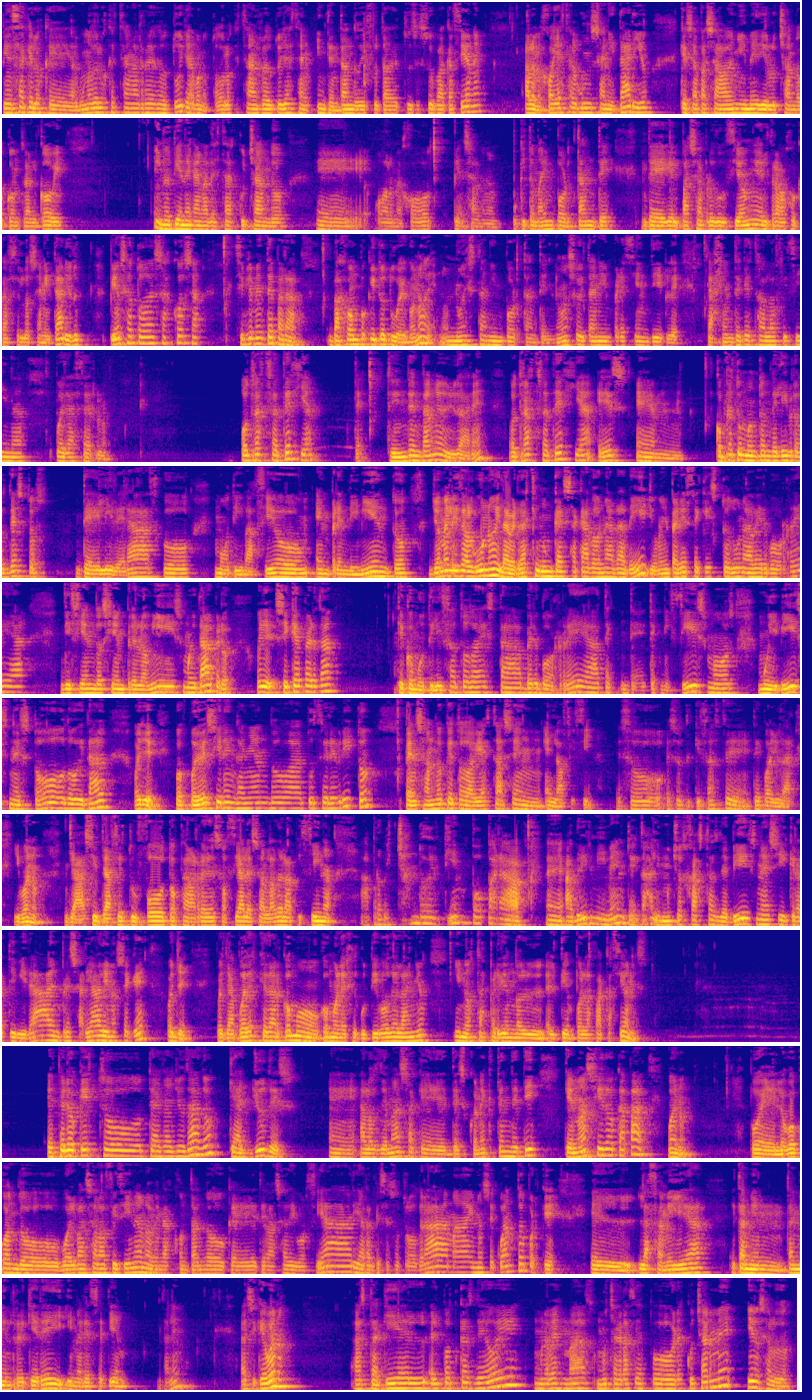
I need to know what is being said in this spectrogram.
Piensa que los que, algunos de los que están alrededor tuya, bueno, todos los que están alrededor tuya están intentando disfrutar de, tus, sus vacaciones. A lo mejor hay hasta algún sanitario que se ha pasado año y medio luchando contra el COVID y no tiene ganas de estar escuchando, eh, o a lo mejor piensa un poquito más importante del paso a producción el trabajo que hacen los sanitarios. Piensa todas esas cosas simplemente para bajar un poquito tu ego, ¿no? no, es tan importante, no soy tan imprescindible, la gente que está en la oficina puede hacerlo. Otra estrategia, te, estoy intentando ayudar, ¿eh? Otra estrategia es eh, un montón de libros de estos de liderazgo, motivación, emprendimiento. Yo me he leído algunos y la verdad es que nunca he sacado nada de ello. Me parece que es toda una verborrea diciendo siempre lo mismo y tal, pero oye, sí que es verdad que como utiliza toda esta verborrea de tecnicismos, muy business todo y tal, oye, pues puedes ir engañando a tu cerebrito pensando que todavía estás en, en la oficina. Eso, eso quizás te, te, puede ayudar. Y bueno, ya si te haces tus fotos para redes sociales al lado de la piscina, aprovechando el tiempo para eh, abrir mi mente y tal, y muchos hashtags de business y creatividad empresarial y no sé qué, oye, pues ya puedes quedar como, como el ejecutivo del año y no estás perdiendo el, el tiempo en las vacaciones. Espero que esto te haya ayudado, que ayudes eh, a los demás a que desconecten de ti, que no has sido capaz, bueno, pues luego cuando vuelvas a la oficina no vengas contando que te vas a divorciar y ahora empieces otro drama y no sé cuánto, porque la familia también, también requiere y, y, merece tiempo, ¿vale? Así que bueno, hasta aquí el, el podcast de hoy. Una vez más, muchas gracias por escucharme y un saludo.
